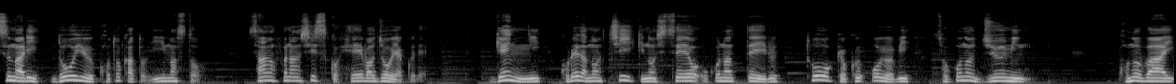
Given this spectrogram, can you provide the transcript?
つまりどういうことかと言いますと、サンフランシスコ平和条約で、現にこれらの地域の施政を行っている当局及びそこの住民。この場合、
